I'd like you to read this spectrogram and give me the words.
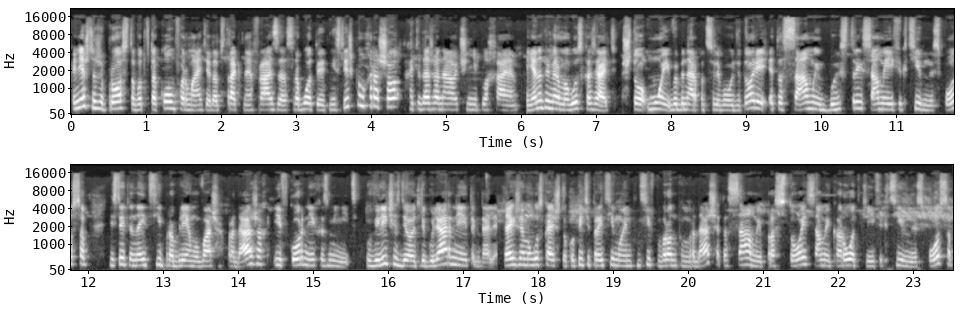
Конечно же, просто вот в таком формате эта абстрактная фраза сработает не слишком хорошо, хотя даже она очень неплохая. Я, например, могу сказать, что мой вебинар по целевой аудитории – это самый быстрый, самый эффективный способ действительно найти проблему в ваших продажах и в корне их изменить. Увеличить, сделать регулярнее и так далее. Также я могу сказать, что купить и пройти мой интенсив по воронкам продаж – это самый простой простой, самый короткий эффективный способ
